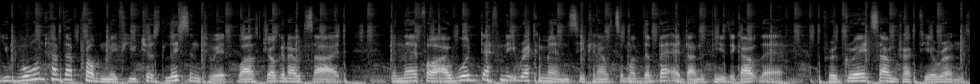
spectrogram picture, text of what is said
You won't have that problem if you just listen to it whilst jogging outside, and therefore I would definitely recommend seeking out some of the better dance music out there for a great soundtrack to your runs.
